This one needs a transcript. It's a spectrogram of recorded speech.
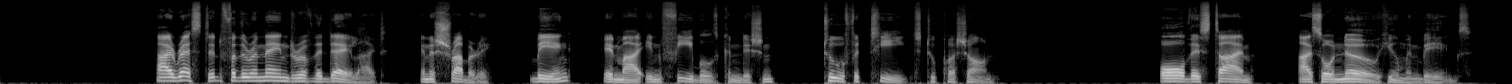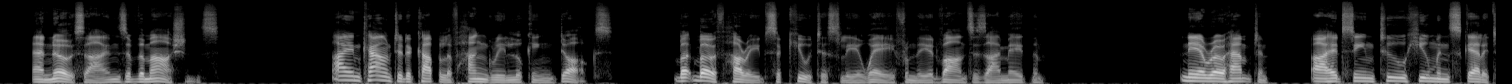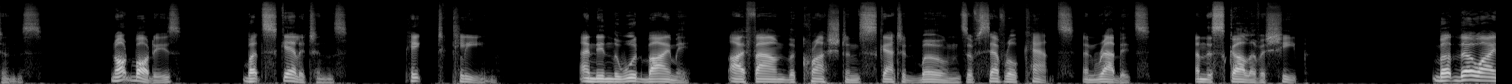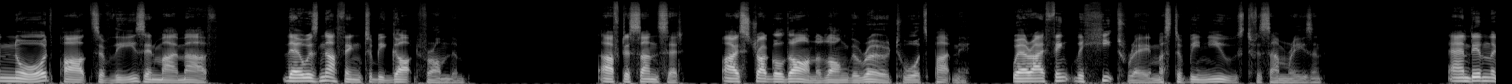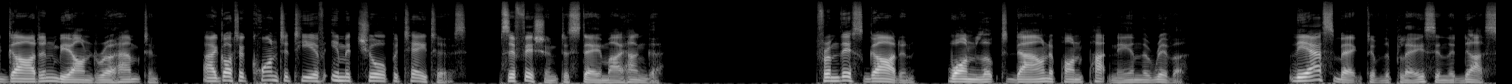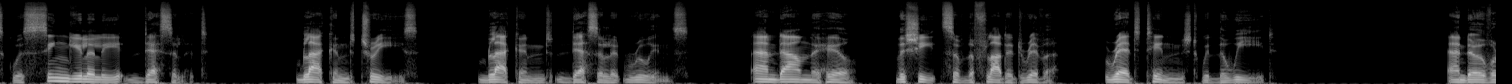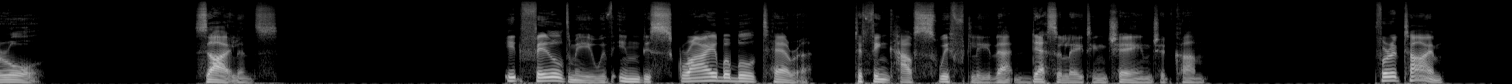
I rested for the remainder of the daylight in a shrubbery, being, in my enfeebled condition, too fatigued to push on. All this time, I saw no human beings, and no signs of the Martians. I encountered a couple of hungry looking dogs, but both hurried circuitously away from the advances I made them. Near Roehampton, I had seen two human skeletons. Not bodies, but skeletons, picked clean. And in the wood by me, I found the crushed and scattered bones of several cats and rabbits, and the skull of a sheep. But though I gnawed parts of these in my mouth, there was nothing to be got from them. After sunset, I struggled on along the road towards Putney, where I think the heat ray must have been used for some reason. And in the garden beyond Roehampton, I got a quantity of immature potatoes, sufficient to stay my hunger. From this garden, one looked down upon Putney and the river. The aspect of the place in the dusk was singularly desolate. Blackened trees, blackened, desolate ruins, and down the hill, the sheets of the flooded river, red tinged with the weed. And over all, silence. It filled me with indescribable terror to think how swiftly that desolating change had come. For a time,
